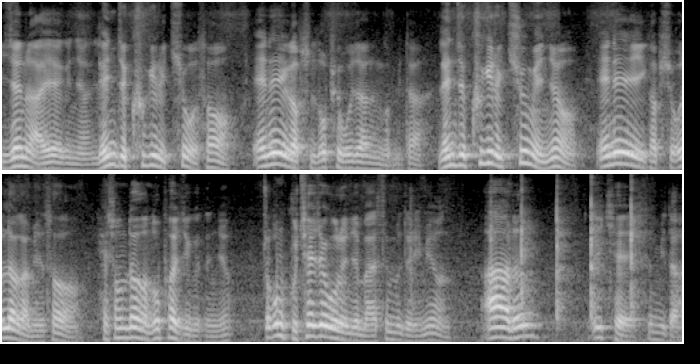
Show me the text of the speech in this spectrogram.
이제는 아예 그냥 렌즈 크기를 키워서 NA 값을 높여보자는 겁니다. 렌즈 크기를 키우면요 NA 값이 올라가면서 해상도가 높아지거든요. 조금 구체적으로 이제 말씀을 드리면 R은 이렇게 씁니다.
